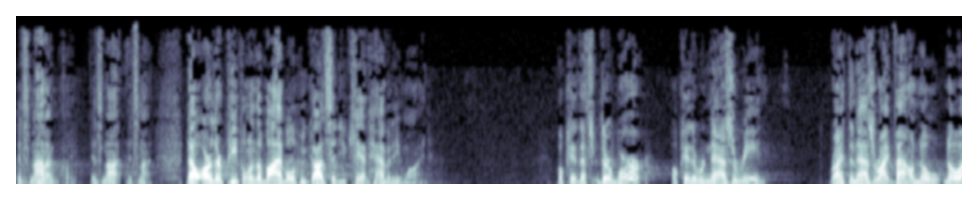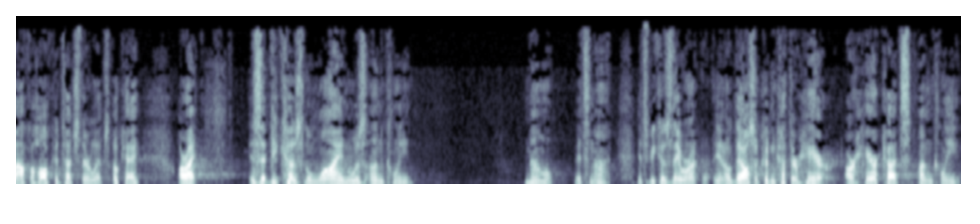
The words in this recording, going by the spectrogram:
It's not unclean. It's not, it's not. Now, are there people in the Bible who God said you can't have any wine? Okay, that's, there were. Okay, there were Nazarene. Right? The Nazarite vow, no, no alcohol could touch their lips. Okay. All right. Is it because the wine was unclean? No, it's not. It's because they were, you know, they also couldn't cut their hair. Our haircut's unclean.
